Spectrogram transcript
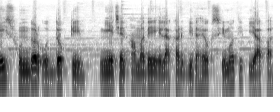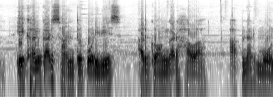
এই সুন্দর উদ্যোগটি নিয়েছেন আমাদের এলাকার বিধায়ক শ্রীমতী পিয়াপাল এখানকার শান্ত পরিবেশ আর গঙ্গার হাওয়া আপনার মন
